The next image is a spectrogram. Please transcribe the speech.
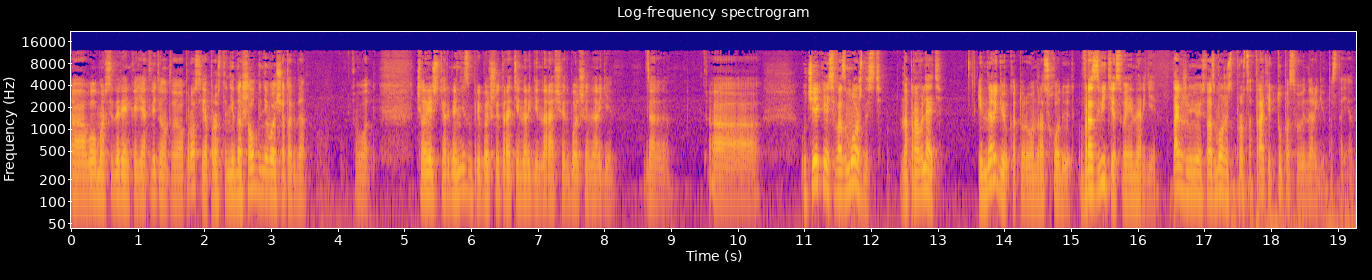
А, Волмар Сидоренко, я ответил на твой вопрос. Я просто не дошел до него еще тогда. Вот. Человеческий организм при большой трате энергии наращивает больше энергии. Да-да-да. А, у человека есть возможность направлять энергию, которую он расходует, в развитие своей энергии. Также у него есть возможность просто тратить тупо свою энергию постоянно.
